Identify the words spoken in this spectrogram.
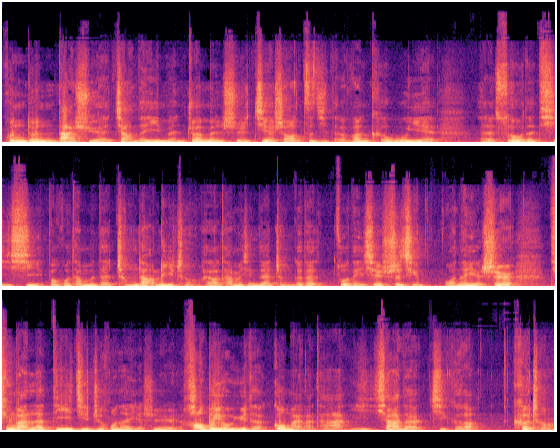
混沌大学讲的一门，专门是介绍自己的万科物业，呃，所有的体系，包括他们的成长历程，还有他们现在整个的做的一些事情。我呢也是听完了第一集之后呢，也是毫不犹豫的购买了他以下的几个课程。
